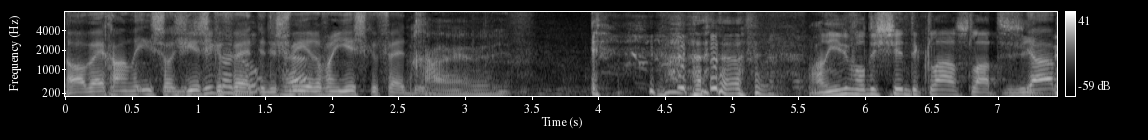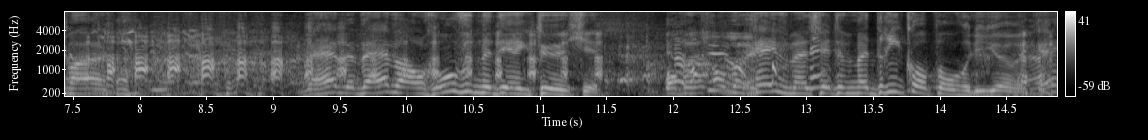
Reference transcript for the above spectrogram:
Nou, wij gaan iets als Dome? de sferen van Jiskevet doen. Ga, eh, gaan in ieder geval die Sinterklaas laten zien. Ja, maar we hebben, we hebben al geoefend met directeurtje. Op een, op een gegeven moment zitten we met drie koppen onder die jurk. Hè?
